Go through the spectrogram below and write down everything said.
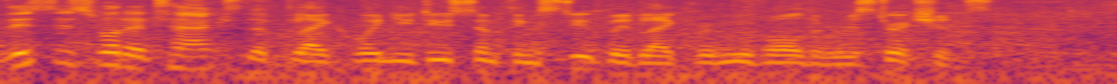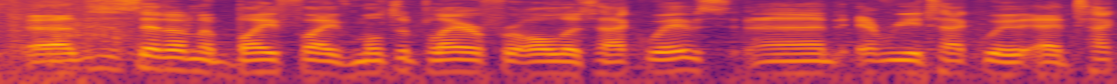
this is what attacks look like when you do something stupid like remove all the restrictions. Uh, this is set on a by 5 multiplier for all attack waves, and every attack wave, attack,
